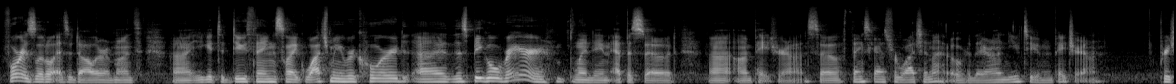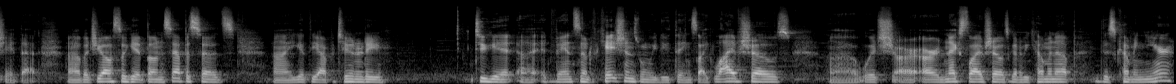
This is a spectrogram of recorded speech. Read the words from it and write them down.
for as little as a dollar a month. Uh, you get to do things like watch me record uh, this Beagle Rare blending episode uh, on Patreon. So thanks guys for watching that over there on YouTube and Patreon. Appreciate that. Uh, but you also get bonus episodes. Uh, you get the opportunity to get uh, advanced notifications when we do things like live shows, uh, which our, our next live show is going to be coming up this coming year.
